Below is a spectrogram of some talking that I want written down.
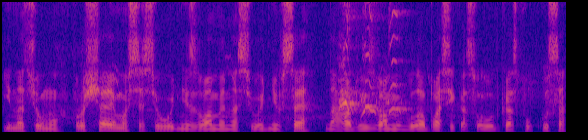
І на цьому прощаємося сьогодні з вами. На сьогодні все. Нагадую, з вами була пасіка Солодка Спокуса.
